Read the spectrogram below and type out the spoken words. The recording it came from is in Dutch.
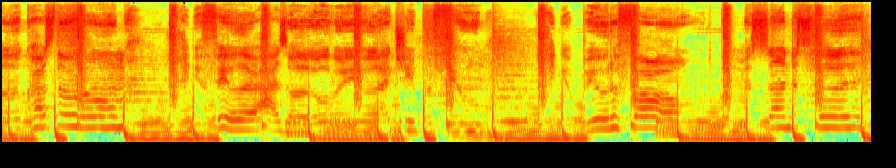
across the room. You feel her eyes all over you like cheap perfume. You're beautiful, but misunderstood.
